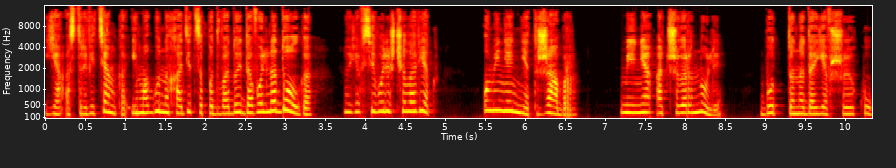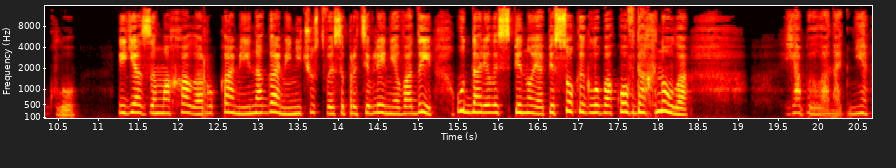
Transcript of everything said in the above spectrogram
Я островитянка и могу находиться под водой довольно долго, но я всего лишь человек. У меня нет жабр. Меня отшвырнули, будто надоевшую куклу. И я замахала руками и ногами, не чувствуя сопротивления воды, ударилась спиной о песок и глубоко вдохнула. Я была на дне,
